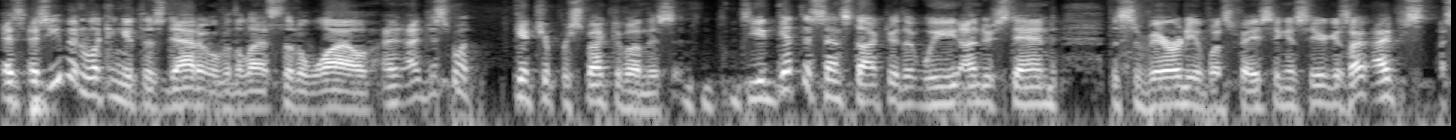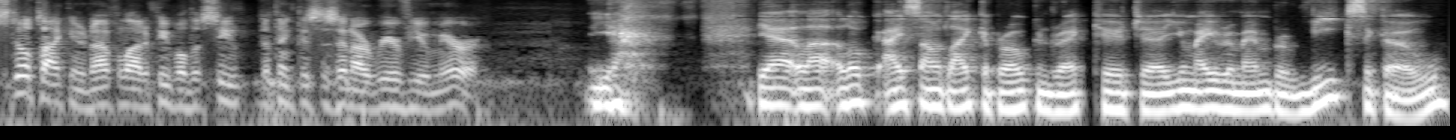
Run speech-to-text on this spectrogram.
As, as you've been looking at this data over the last little while, I, I just want to get your perspective on this. Do you get the sense, Doctor, that we understand the severity of what's facing us here? Because I'm still talking to an awful lot of people that seem to think this is in our rearview mirror. Yeah, yeah, look, I sound like a broken record. Uh, you may remember weeks ago,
